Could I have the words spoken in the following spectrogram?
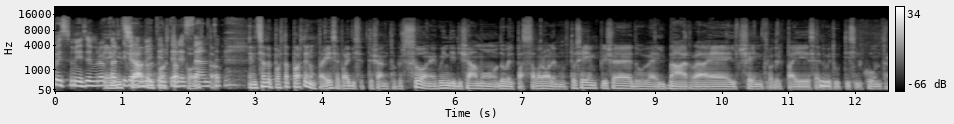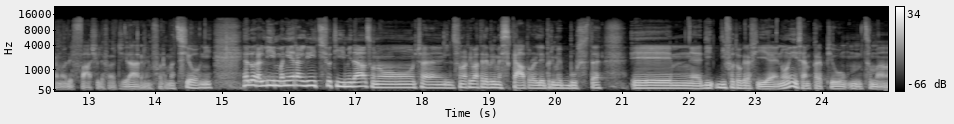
Questo mi sembra è particolarmente interessante. È iniziato il porta a porta in un paese poi di 700 persone, quindi diciamo dove il passaparola è molto semplice, dove il bar è il centro del paese, dove mm. tutti si incontrano ed è facile far girare le informazioni. E allora lì in maniera all'inizio timida sono, cioè, sono arrivate le prime scatole, le prime buste e, mm, di, di fotografie. Noi sempre più, insomma,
